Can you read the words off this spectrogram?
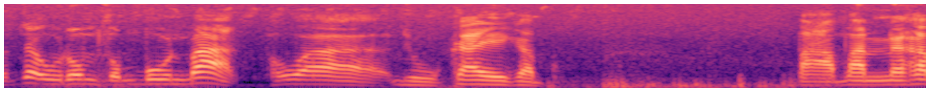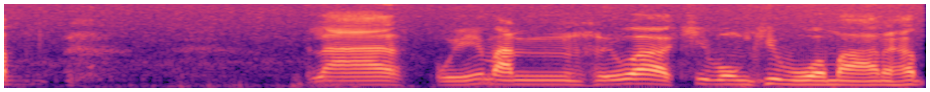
ันจะอุดมสมบูรณ์มาก เพราะว่าอยู่ใกล้กับป่ามันนะครับ เวลาปุ๋ยมันหรือว่าขี้วงขี้วัวมานะครับ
